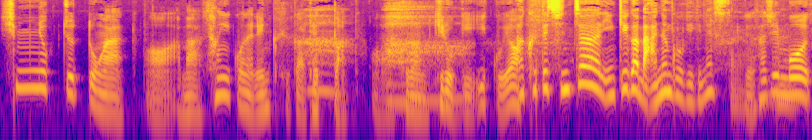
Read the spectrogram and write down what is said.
16주 동안 어, 아마 상위권에 랭크가 됐던 어, 그런 아. 기록이 있고요. 아 그때 진짜 인기가 많은 곡이긴 했어요. 네, 사실 네. 뭐그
